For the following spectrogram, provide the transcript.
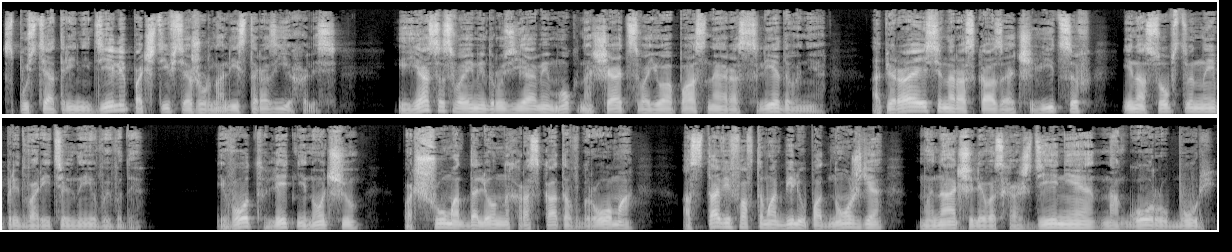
Спустя три недели почти все журналисты разъехались, и я со своими друзьями мог начать свое опасное расследование, опираясь и на рассказы очевидцев, и на собственные предварительные выводы. И вот летней ночью, под шум отдаленных раскатов грома, оставив автомобиль у подножья, мы начали восхождение на гору Бурь.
